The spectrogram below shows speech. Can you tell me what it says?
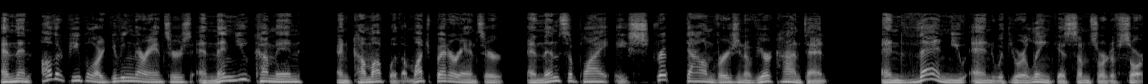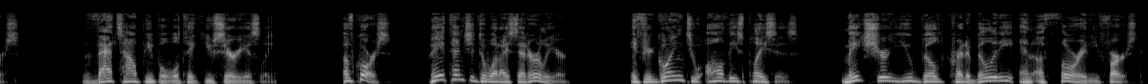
and then other people are giving their answers and then you come in and come up with a much better answer and then supply a stripped down version of your content and then you end with your link as some sort of source. That's how people will take you seriously. Of course, pay attention to what I said earlier. If you're going to all these places, make sure you build credibility and authority first.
